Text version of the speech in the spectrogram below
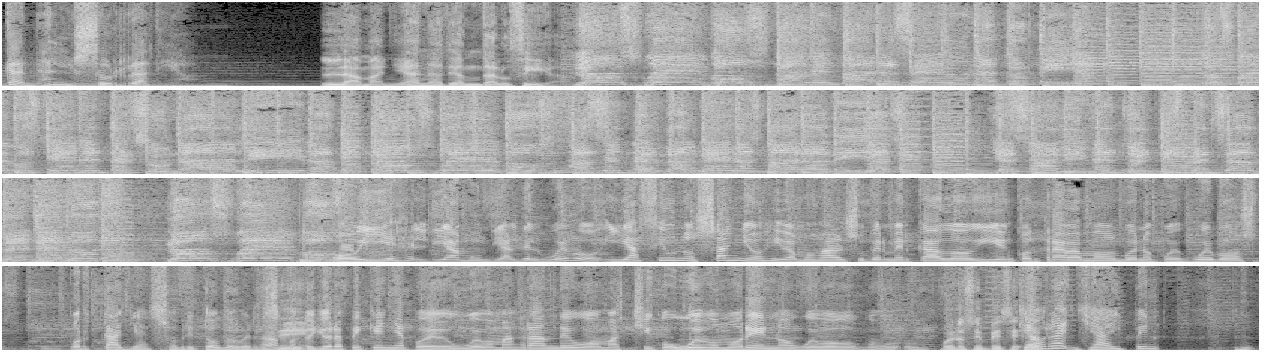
Canal Sur Radio. La mañana de Andalucía. Día Mundial del Huevo y hace unos años íbamos al supermercado y encontrábamos, bueno, pues huevos por tallas, sobre todo, ¿verdad? Sí. Cuando yo era pequeña, pues huevo más grande, huevo más chico, huevo moreno, huevo... Bueno, siempre Que ahora ya hay pen...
